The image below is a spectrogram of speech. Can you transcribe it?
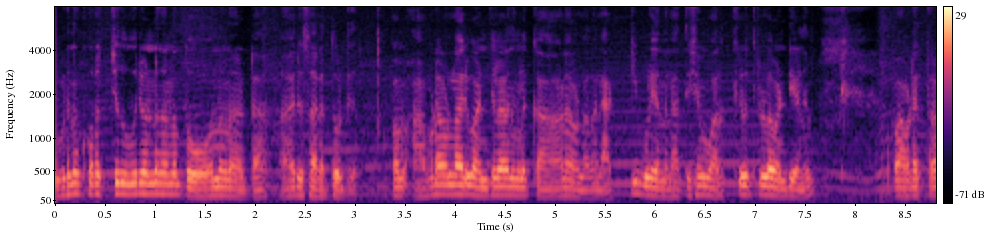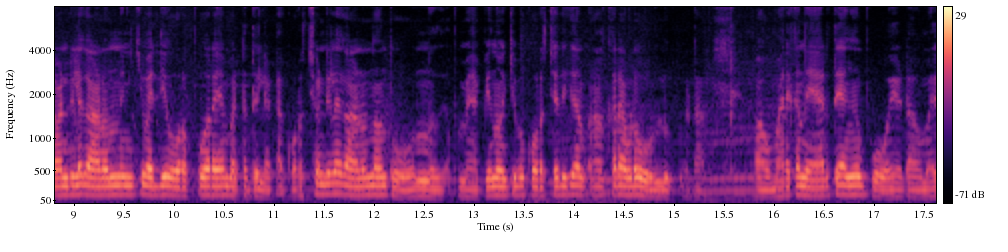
ഇവിടുന്ന് കുറച്ച് ദൂരം ഉണ്ടെന്നാണ് തോന്നണത് കേട്ടോ ആ ഒരു സ്ഥലത്തോട്ട്. അപ്പം അവിടെ ഉള്ള ഒരു വണ്ടികളാണ് നിങ്ങൾ കാണാനുള്ളത്. നല്ല അടിപൊളിയാണ്. നല്ല അത്യാവശ്യം വർക്ക് എടുത്തിട്ടുള്ള വണ്ടിയാണ്. അപ്പോൾ അവിടെ എത്ര വണ്ടികൾ കാണുമെന്ന് എനിക്ക് വലിയ ഉറപ്പ് പറയാൻ പറ്റത്തില്ല കേട്ടോ. കുറച്ച് വണ്ടികളെ കാണുമെന്നാണ് തോന്നുന്നത്. അപ്പോൾ മാപ്പിൽ നോക്കിയപ്പോൾ കുറച്ചധികം ആൾക്കാർ അവിടെ ഉള്ളൂ കേട്ടോ. അപ്പോൾ അവന്മാരൊക്കെ നേരത്തെ അങ്ങ് പോയി കേട്ടോ. അവന്മാർ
